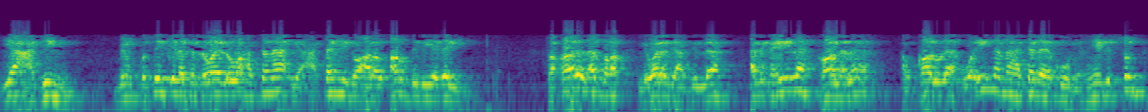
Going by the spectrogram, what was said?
يعجن بين قوسين كده في الرواية اللي هو حسنها يعتمد على الأرض بيديه. فقال الأزرق لولد عبد الله أمن علة قال لا أو قالوا لا وإنما هكذا يكون يعني هي دي السنة.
